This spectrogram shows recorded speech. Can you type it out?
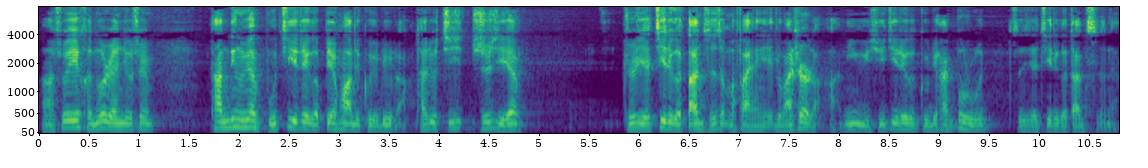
啊，所以很多人就是他宁愿不记这个变化的规律了，他就记直接直接记这个单词怎么发音也就完事儿了啊。你与其记这个规律，还不如直接记这个单词呢。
